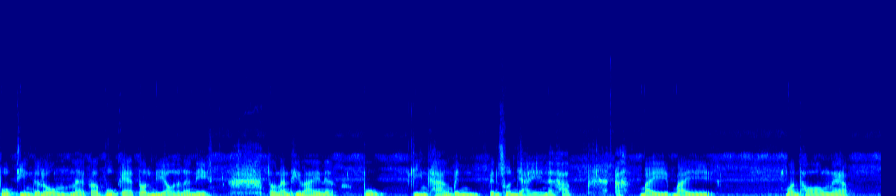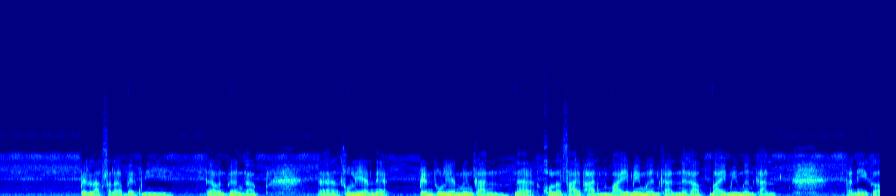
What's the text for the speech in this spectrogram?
ปลูกกิ่งกระโดงนะก็ปลูกแค่ต้นเดียวเท่านั้นเองตรงนั้นที่ไร่เนี่ยปลูกกิ่งข้างเป็นเป็นส่วนใหญ่นะครับอะใบใบหมอนทองนะครับ เป็นลักษณะแบบนี้นะเพื่อนๆครับอ่าทุเรียนเนี่ยเป็นทุเรียนเหมือนกันนะคนละสายพันธุ์ใบไม่เหมือนกันนะครับ ใบไม่เหมือนกัน อันนี้ก็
